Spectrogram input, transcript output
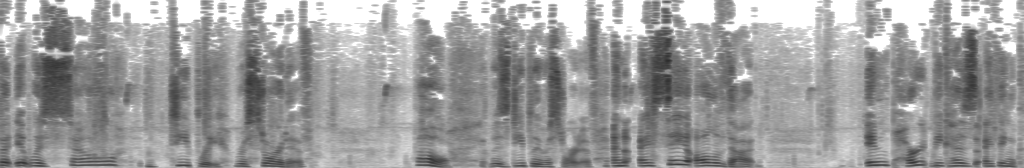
but it was so deeply restorative. Oh, it was deeply restorative. And I say all of that in part because I think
